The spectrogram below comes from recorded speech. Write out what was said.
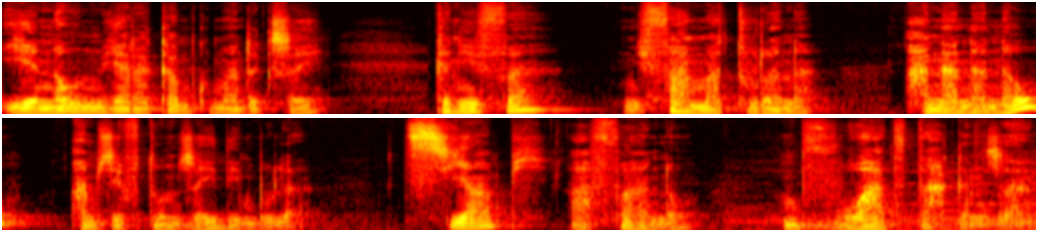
ianao no hiaraka amiko mandrakizay, kanefa ny fahamatorana anananao amin'izay fotoana izay dia mbola Tsy ampy ahafahanao mivoady tahaka an'izany.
